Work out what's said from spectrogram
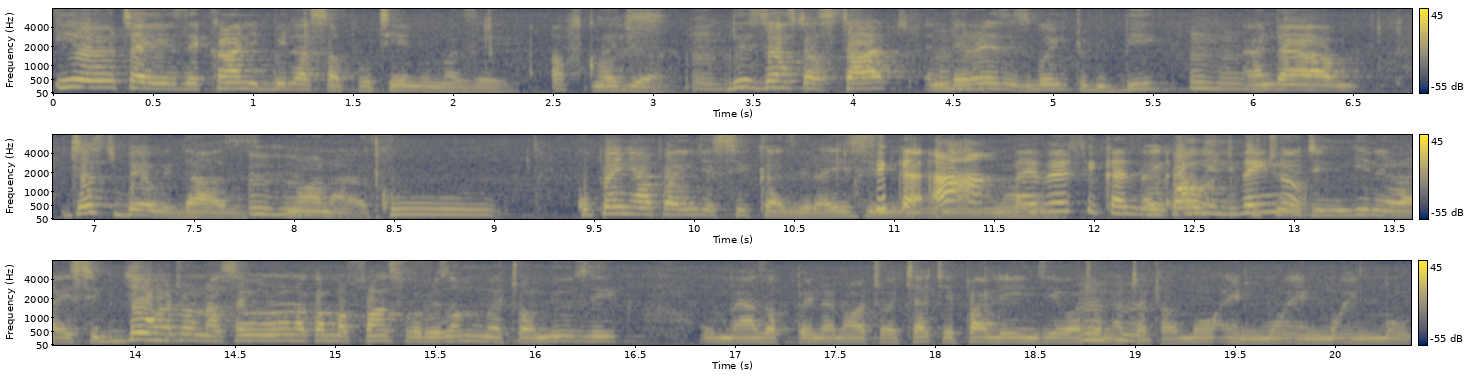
hiyo yote haiwezekani bila support yenu mazee. Of course. Unajua. This is just a start and the race is going to be big and um, just bear with us. Unaona ku kupenya hapa nje si kazi rahisi. Sika, ah, ah, by the way, si kazi- Haikuangi oh, ni kitu nyingine rahisi. Though watu wanasema unaona kama fans for example umetoa music umeanza kupenda na watu wachache pale nje watu wanataka more and more and more and more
